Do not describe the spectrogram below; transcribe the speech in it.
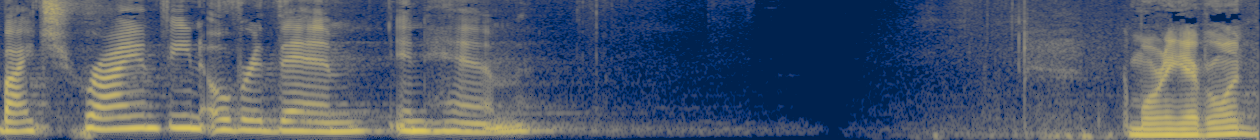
by triumphing over them in him. Good morning, everyone.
